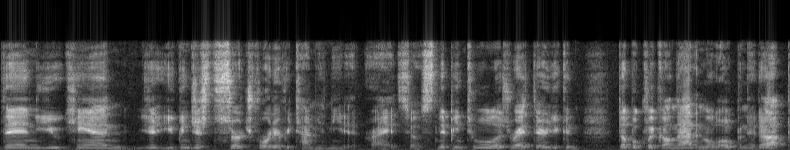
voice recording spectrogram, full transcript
then you can you, you, can just search for it every time you need it right so snipping tool is right there you can double click on that and it'll open it up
